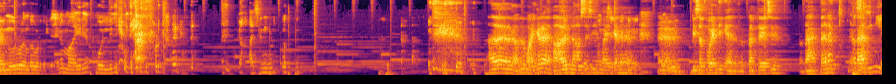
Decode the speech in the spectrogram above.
ഇരുന്നൂറ് രൂപ എന്തോ കൊടുത്തിട്ട്. ഞാൻ മൈരിയെ കൊല്ലി ഞാൻ കൊടുക്കാൻ കാശും കൊടുത്തു. അത് ഭയങ്കര ആ ഒരു ലാസ്റ്റ് സീൻ ഭയങ്കര ഡിസപ്പോയിന്റിങ് ആയിരുന്നു. പ്രത്യേകിച്ച് ബാറ്റ്മാനെ സീനില്ല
